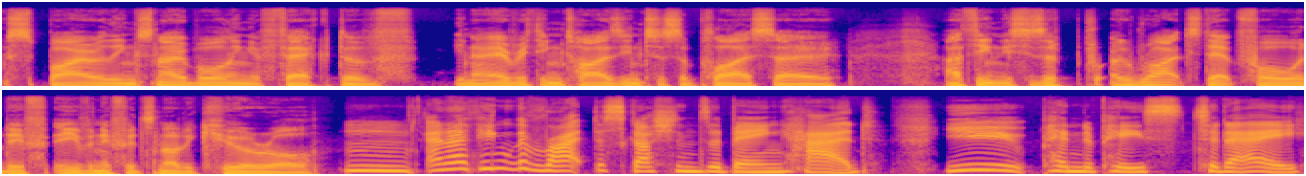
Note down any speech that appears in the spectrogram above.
spiraling, snowballing effect of, you know, everything ties into supply. So I think this is a, a right step forward, if even if it's not a cure all. And I think the right discussions are being had. You penned a piece today,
